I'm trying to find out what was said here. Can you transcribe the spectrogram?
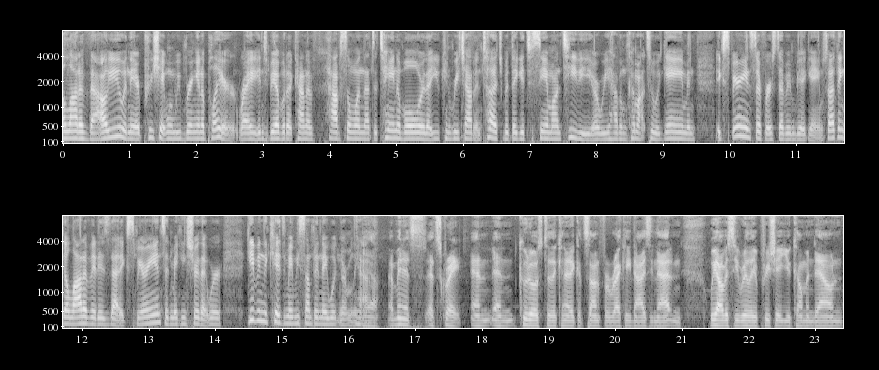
a lot of value and they appreciate when we bring in a player, right? And to be able to kind of have someone that's attainable or that you can reach out and touch, but they get to see him on TV or we have them come out to a game and experience their first WNBA game. So I think a lot of it is that experience and making sure that we're giving the kids maybe something they wouldn't normally have. Yeah, I mean it's it's great, and and kudos to the Connecticut Sun for recognizing that, and we obviously really appreciate you coming down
